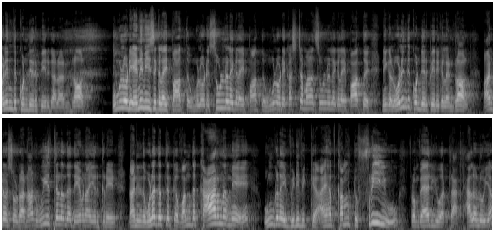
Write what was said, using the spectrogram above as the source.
ஒளிந்து கொண்டிருப்பீர்கள் என்றால் உங்களுடைய எனிமீஸுகளை பார்த்து உங்களுடைய சூழ்நிலைகளை பார்த்து உங்களுடைய கஷ்டமான சூழ்நிலைகளை பார்த்து நீங்கள் ஒளிந்து கொண்டிருப்பீர்கள் என்றால் ஆண்டவர் சொல்றார் நான் உயிர் தெழுந்த தேவனாய் இருக்கிறேன். நான் இந்த உலகத்திற்கு வந்த காரணமே உங்களை விடுவிக்க I have come to free you from where you are trapped hallelujah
